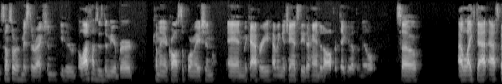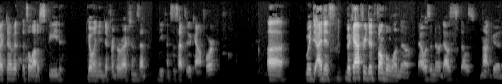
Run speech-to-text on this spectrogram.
some sort of misdirection. Either a lot of times it was Damiere Byrd coming across the formation and McCaffrey having a chance to either hand it off or take it up the middle. So I like that aspect of it. That's a lot of speed going in different directions that defenses have to account for. Uh, we I did McCaffrey did fumble one though. That was a no. That was that was not good.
